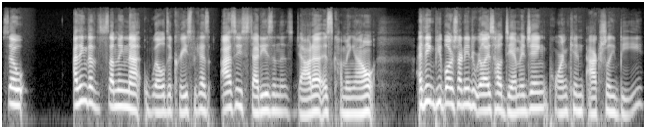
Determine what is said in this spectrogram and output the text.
So I think that's something that will decrease because as these studies and this data is coming out, I think people are starting to realize how damaging porn can actually be.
